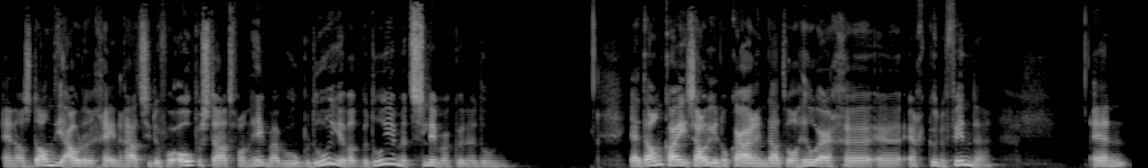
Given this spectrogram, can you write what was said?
En als dan die oudere generatie ervoor open staat van hé, hey, maar hoe bedoel je? Wat bedoel je met slimmer kunnen doen? Ja, dan kan je, zou je elkaar inderdaad wel heel erg, uh, erg kunnen vinden. En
